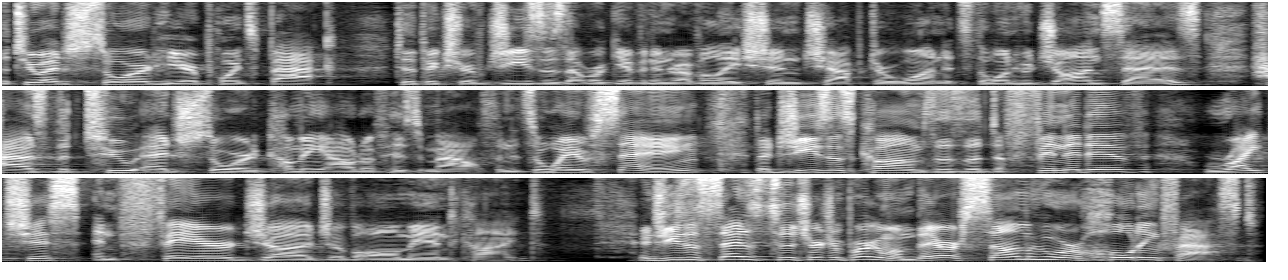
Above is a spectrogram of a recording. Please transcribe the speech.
The two edged sword here points back to the picture of Jesus that we're given in Revelation chapter 1. It's the one who John says has the two edged sword coming out of his mouth. And it's a way of saying that Jesus comes as the definitive, righteous, and fair judge of all mankind. And Jesus says to the church in Pergamum, there are some who are holding fast.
